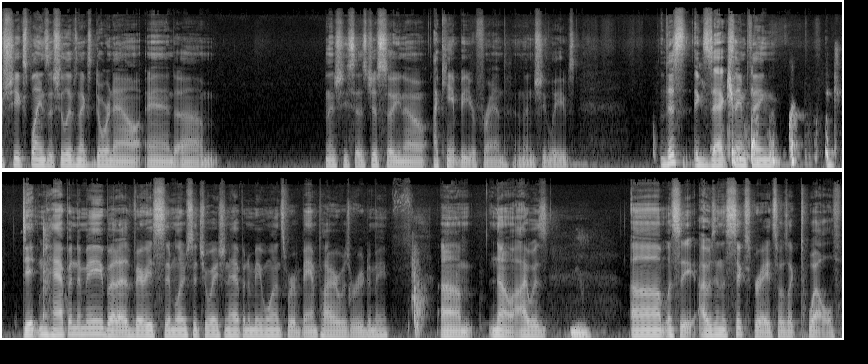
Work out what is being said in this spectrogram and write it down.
she explains that she lives next door now, and um, and then she says, "Just so you know, I can't be your friend." And then she leaves. This exact same thing didn't happen to me, but a very similar situation happened to me once, where a vampire was rude to me. Um, no, I was. Um, let's see. I was in the sixth grade, so I was like twelve,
